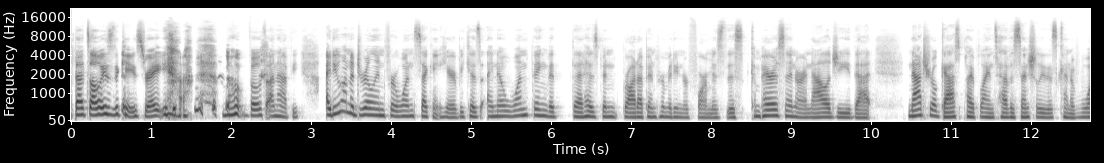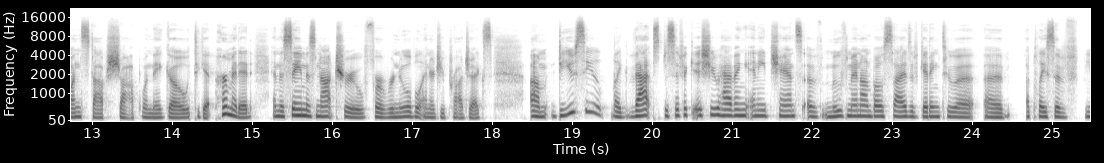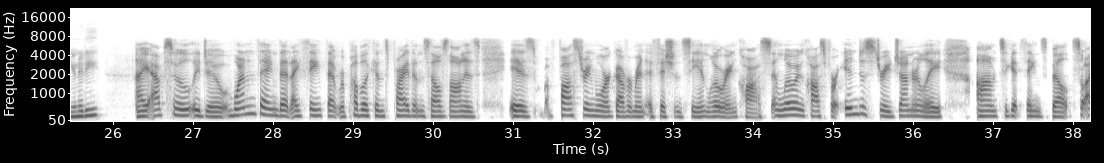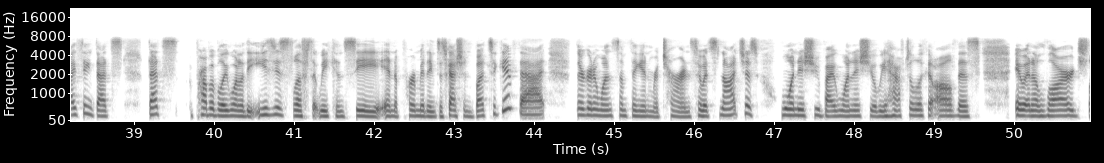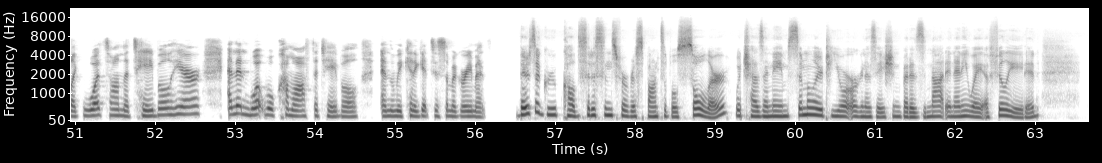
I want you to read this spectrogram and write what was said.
That's always the case, right? Yeah. both unhappy. I do want to drill in for one second here because I know one thing that that has been brought up in permitting reform is this comparison or analogy that natural gas pipelines have essentially this kind of one stop shop when they go to get permitted. And the same is not true for renewable energy projects. Um, do you see like that specific issue having any chance of movement on both sides of getting to a, a, a place of unity? I absolutely do. One thing that I think that Republicans pride themselves on is is fostering more government efficiency and lowering costs and lowering costs for industry generally um, to get things built. So I think that's that's probably one of the easiest lifts that we can see in a permitting discussion. But to give that, they're going to want something in return. So it's not just one issue by one issue. We have to look at all this in a large, like what's on the table here, and then what will come off the table, and then we can get to some agreement. There's a group called Citizens for Responsible Solar, which has a name similar to your organization but is not in any way affiliated,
